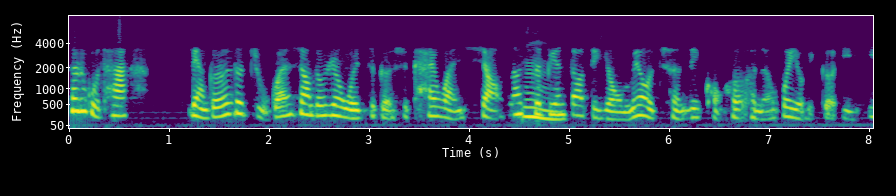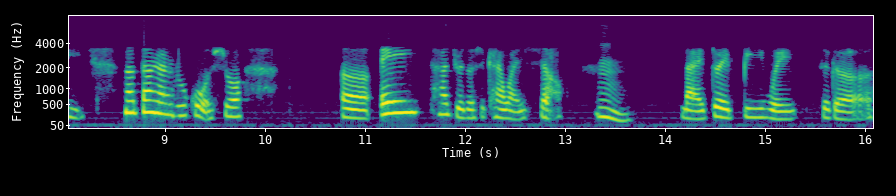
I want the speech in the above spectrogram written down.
那如果他两个人的主观上都认为这个是开玩笑，那这边到底有没有成立恐吓，可能会有一个疑义。那当然，如果说呃 A 他觉得是开玩笑，嗯，来对 B 为这个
